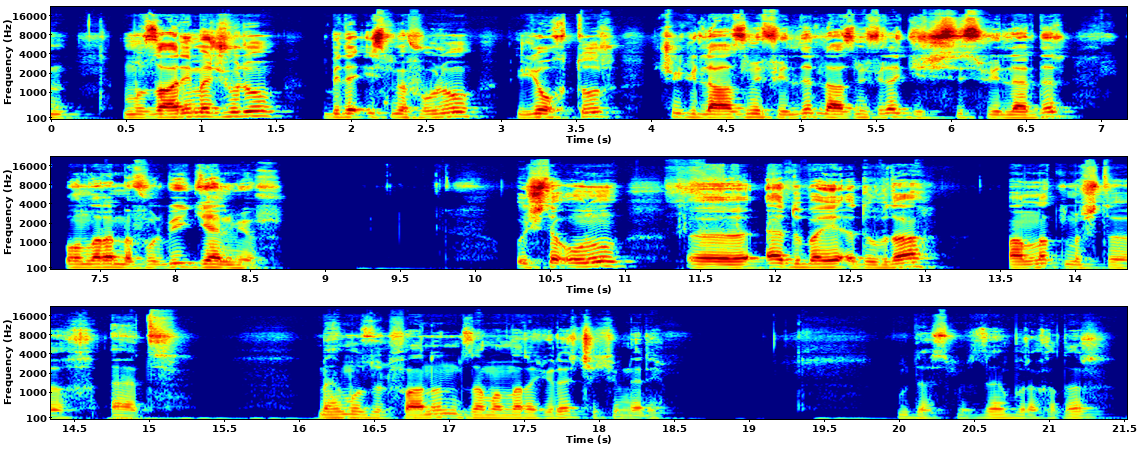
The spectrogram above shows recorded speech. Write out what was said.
muzari mechulü bir de ism mef'ulü yoktur. Çünkü lazım fiildir. Lazım fiiller geçişsiz fiillerdir. Onlara mef'ul bir gelmiyor. İşte onu e, edube edubuda anlatmıştık. Evet. Mehmuz Zulfa'nın zamanlara göre çekimleri. Bu dersimizde buraya kadar.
